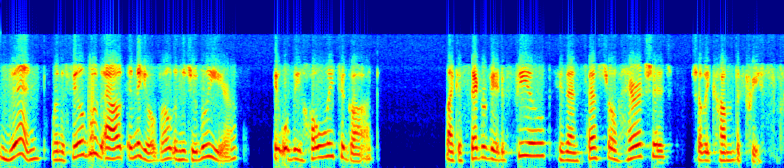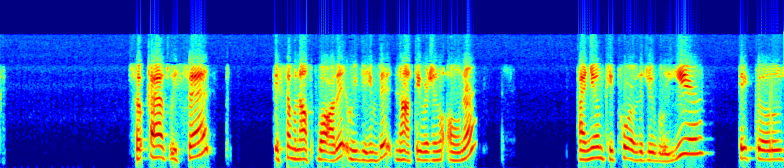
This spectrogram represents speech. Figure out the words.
Then, when the field goes out in the Yovel, in the Jubilee year, it will be holy to God, like a segregated field, his ancestral heritage shall become the priest. So, as we said, if someone else bought it and redeemed it, not the original owner, on Yom Kippur of the Jubilee year, it goes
